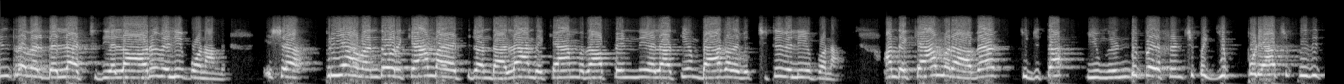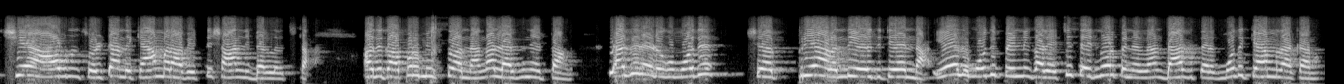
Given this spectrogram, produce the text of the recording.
இன்டர்வெல் பெல் அடிச்சுது எல்லாரும் வெளியே போனாங்க. பிரியா வந்து ஒரு கேமரா எடுத்துட்டு வந்தால அந்த கேமரா பென்னு எல்லாத்தையும் பேக்ல வச்சுட்டு வெளியே போனான் அந்த கேமராவை சுஜிதா இவங்க ரெண்டு பேர் ஃப்ரெண்ட்ஷிப்பை எப்படியாச்சும் பிரிச்சே ஆகணும்னு சொல்லிட்டு அந்த கேமராவை எடுத்து ஷாலினி பேக்ல வச்சுட்டான் அதுக்கப்புறம் மிஸ் வந்தாங்க லெசன் எடுத்தாங்க. லெசன் எடுக்கும் போது பிரியா வந்து எழுதிட்டே இருந்தான் எழுதும் போது பெண்ணு கலைச்சு சரி இன்னொரு பெண் பேக் திறக்கும் போது கேமரா காணும்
